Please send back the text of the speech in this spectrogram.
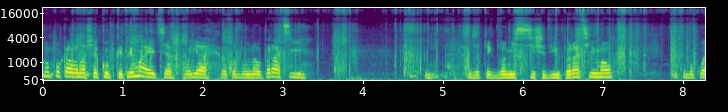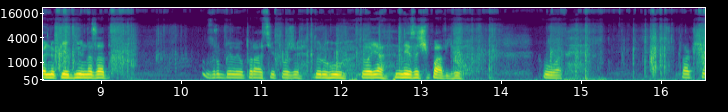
Ну, поки вона ще кубки тримається, бо я ото був на операції. За тих два місяці ще дві операції мав. Це буквально 5 днів назад зробили операцію теж дорогу, то я не зачіпав його. От. Так що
